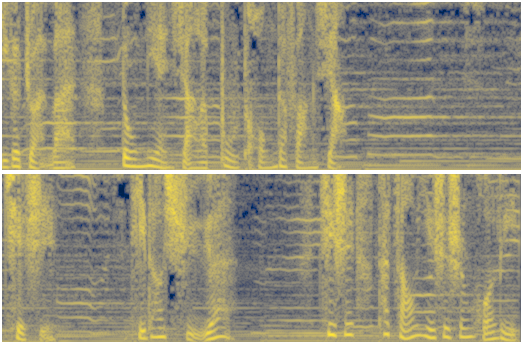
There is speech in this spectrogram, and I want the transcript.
一个转弯都面向了不同的方向。确实，提到许愿，其实它早已是生活里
